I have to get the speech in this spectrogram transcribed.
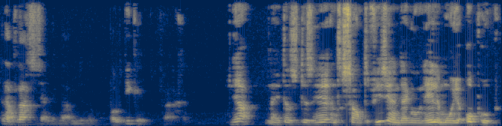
En dat laatste zijn met name de politieke vragen. Ja, nee, dat is, dat is een heel interessante visie en ik denk ook een hele mooie oproep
